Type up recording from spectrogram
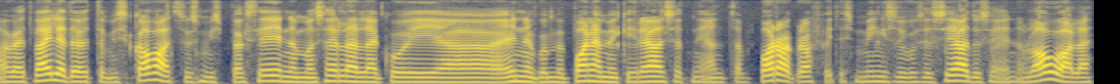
aga et väljatöötamiskavatsus, mis peaks eelnema sellele, kui enne, kui me panemegi reaalselt nii-öelda paragrahvides mingisuguse seaduseelnõu lauale,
